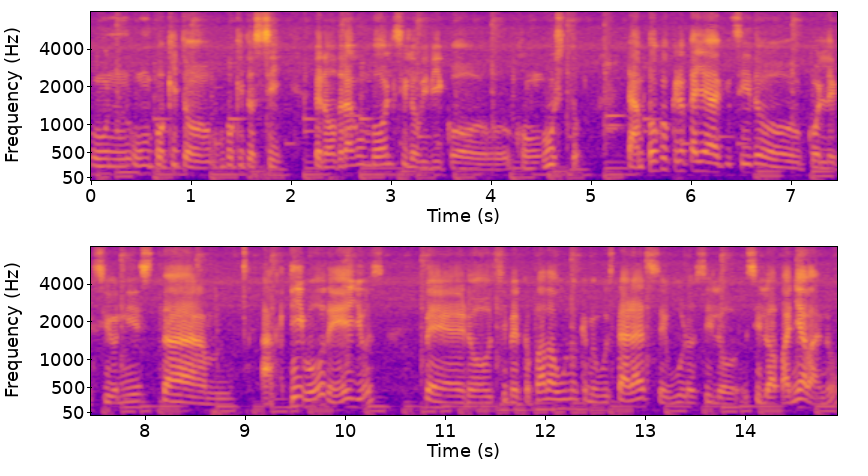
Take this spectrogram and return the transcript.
Un, un, poquito, un poquito sí, pero Dragon Ball sí lo viví con, con gusto. Tampoco creo que haya sido coleccionista um, activo de ellos, pero si me topaba uno que me gustara, seguro sí lo, sí lo apañaba, ¿no?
